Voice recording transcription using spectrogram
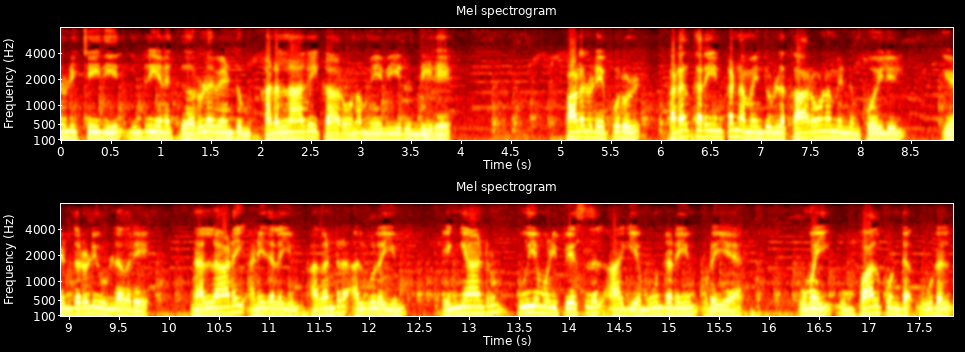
அருளிச் செய்தீர். இன்று எனக்கு அருள வேண்டும். கடல் நாகை காரோணம் மேவியிருந்தீரே. பாடலுடைய பொருள் கடற்கரையின் கண் அமைந்துள்ள காரோணம் என்னும் கோயிலில் எழுந்தருளி உள்ளவரே நல்லாடை அணிதலையும் அகன்ற அல்குலையும் எஞ்ஞான்றும் தூய மொழி பேசுதல் ஆகிய மூன்றனையும் உடைய உமை உம்பால் கொண்ட ஊடல்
